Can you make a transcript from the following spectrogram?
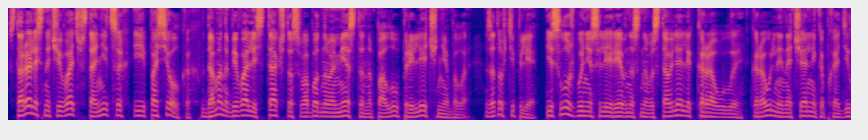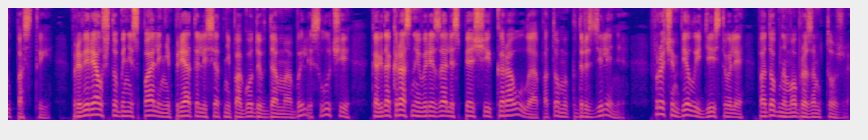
Старались ночевать в станицах и поселках. В дома набивались так, что свободного места на полу прилечь не было, зато в тепле. И службу несли ревностно, выставляли караулы. Караульный начальник обходил посты. Проверял, чтобы не спали, не прятались от непогоды в дома. Были случаи, когда красные вырезали спящие караулы, а потом и подразделения. Впрочем, белые действовали подобным образом тоже.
